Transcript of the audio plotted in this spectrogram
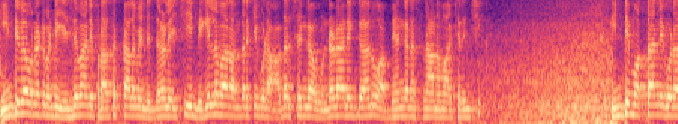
ఇంటిలో ఉన్నటువంటి యజమాని ప్రాతకాలమే నిద్రలేచి మిగిలిన వారందరికీ కూడా ఆదర్శంగా ఉండడానికి గాను అభ్యంగన స్నానం ఆచరించి ఇంటి మొత్తాన్ని కూడా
